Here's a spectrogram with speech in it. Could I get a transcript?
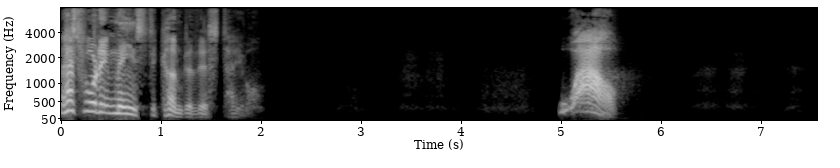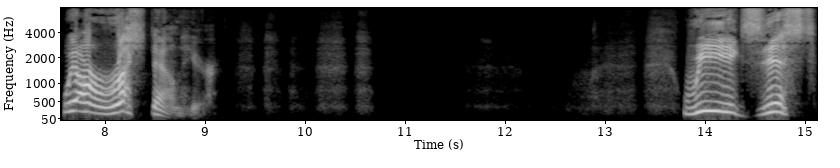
That's what it means to come to this table. Wow. We are rushed down here. We exist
